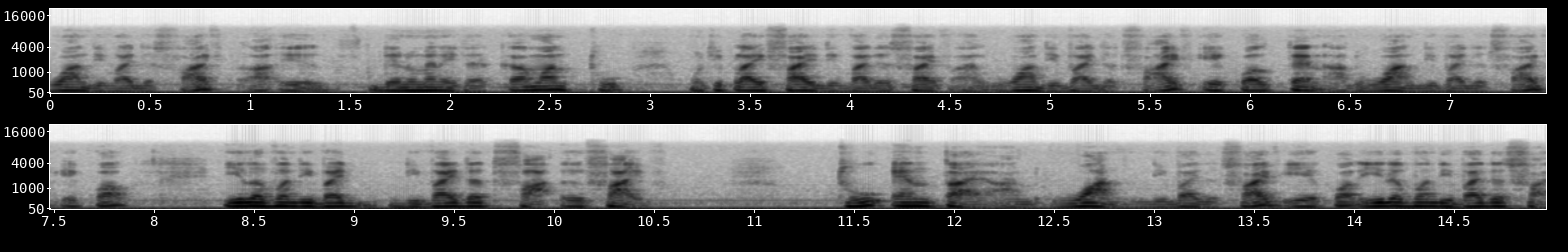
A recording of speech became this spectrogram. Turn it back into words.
1 divided 5 uh, denominator common 2 multiply 5 divided 5 at 1 divided 5 equal 10 at 1 divided 5 equal 11 divide, divided fi uh, 5 2 entire and 1 divided 5 equal 11 divided 5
